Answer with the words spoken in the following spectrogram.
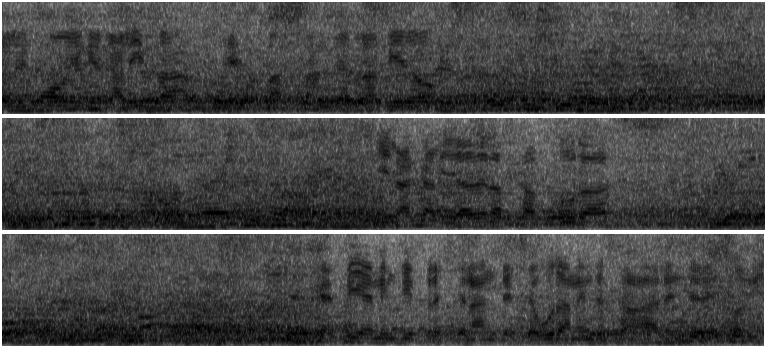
El enfoque que realiza, es bastante rápido. Y la calidad de las capturas sencillamente impresionante, seguramente será la lente de Sony.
